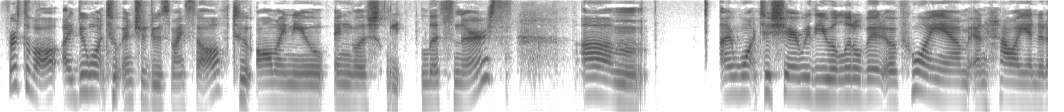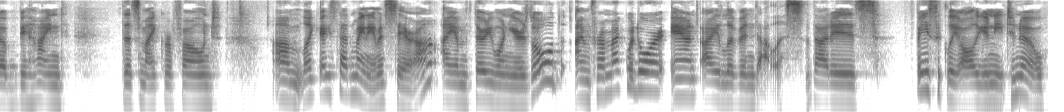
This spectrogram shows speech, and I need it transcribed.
First of all, I do want to introduce myself to all my new English listeners. Um, I want to share with you a little bit of who I am and how I ended up behind this microphone. Um, like I said, my name is Sarah. I am 31 years old. I'm from Ecuador and I live in Dallas. That is basically all you need to know.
